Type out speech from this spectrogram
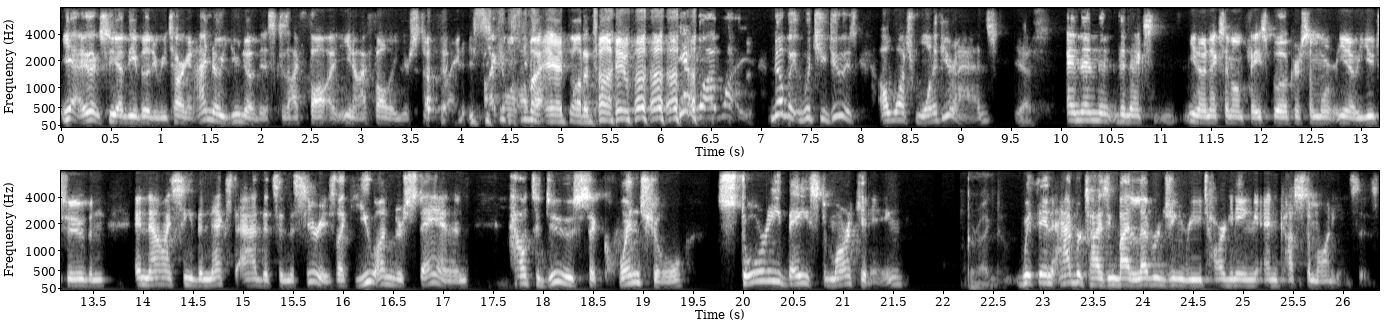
yeah, so you have the ability to retarget. I know you know this because I follow, you know, I follow your stuff, right? you see, you see my ads all the time. yeah, well, I, no, but what you do is I'll watch one of your ads. Yes. And then the, the next, you know, next time on Facebook or somewhere, you know, YouTube, and and now I see the next ad that's in the series. Like you understand how to do sequential story-based marketing Correct. Within advertising by leveraging retargeting and custom audiences.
